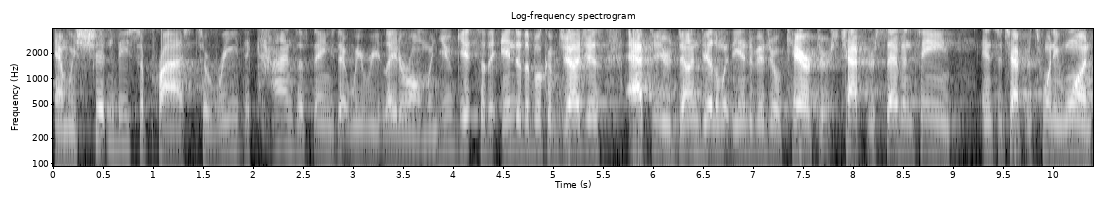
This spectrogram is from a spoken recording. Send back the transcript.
and we shouldn't be surprised to read the kinds of things that we read later on. When you get to the end of the book of Judges, after you're done dealing with the individual characters, chapter 17 into chapter 21,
